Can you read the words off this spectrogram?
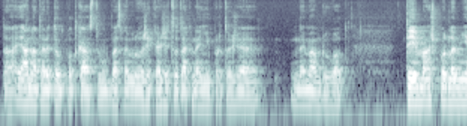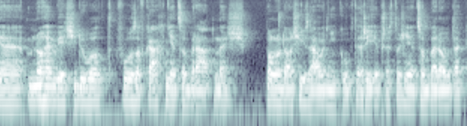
Ta, já na tady tom podcastu vůbec nebudu říkat, že to tak není, protože nemám důvod. Ty máš podle mě mnohem větší důvod v úvozovkách něco brát, než plno dalších závodníků, kteří i přesto, že něco berou, tak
